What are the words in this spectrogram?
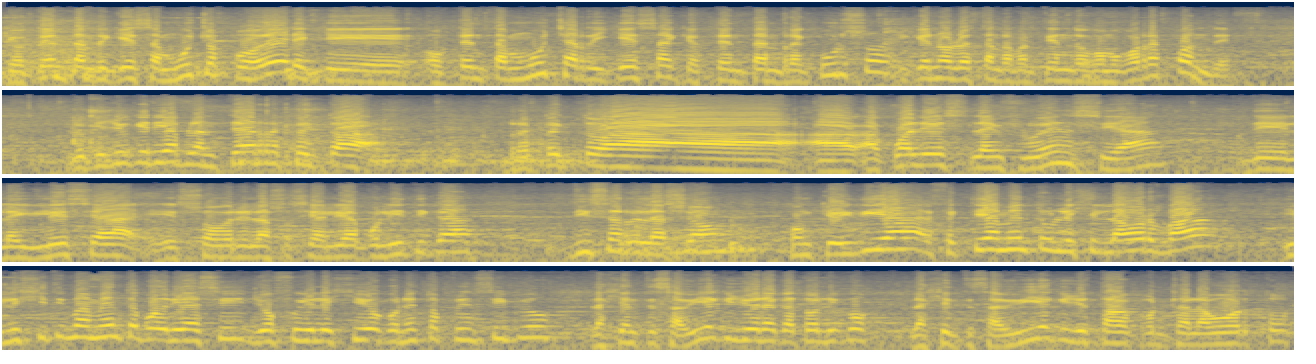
que ostentan riqueza, muchos poderes que ostentan mucha riqueza, que ostentan recursos y que no lo están repartiendo como corresponde. Lo que yo quería plantear respecto a respecto a, a- a cuál es la influencia de la Iglesia eh, sobre la socialidad política, dice relación con que hoy día efectivamente un legislador va y legítimamente podría decir, yo fui elegido con estos principios, la gente sabía que yo era católico, la gente sabía que yo estaba contra el aborto,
